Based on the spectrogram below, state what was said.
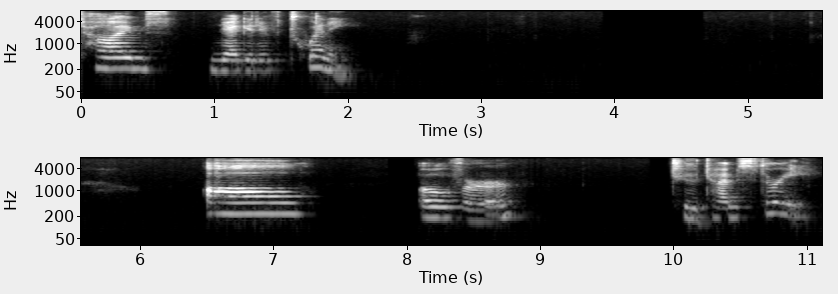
times negative 20. All over 2 times 3.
